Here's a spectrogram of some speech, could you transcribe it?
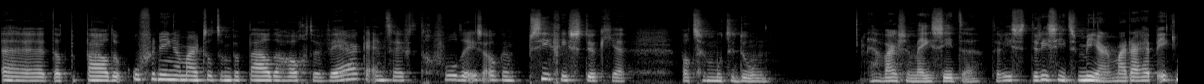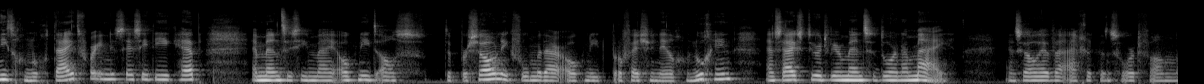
uh, dat bepaalde oefeningen maar tot een bepaalde hoogte werken. En ze heeft het gevoel, er is ook een psychisch stukje wat ze moeten doen. En waar ze mee zitten. Er is, er is iets meer, maar daar heb ik niet genoeg tijd voor in de sessie die ik heb. En mensen zien mij ook niet als de persoon. Ik voel me daar ook niet professioneel genoeg in. En zij stuurt weer mensen door naar mij. En zo hebben we eigenlijk een soort van,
